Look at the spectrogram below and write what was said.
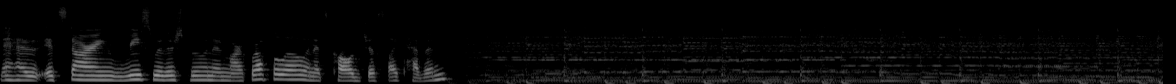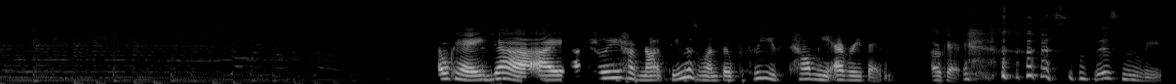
it has it's starring Reese Witherspoon and Mark Ruffalo, and it's called Just Like Heaven. Okay, yeah, I actually have not seen this one, so please tell me everything. Okay. so this movie,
